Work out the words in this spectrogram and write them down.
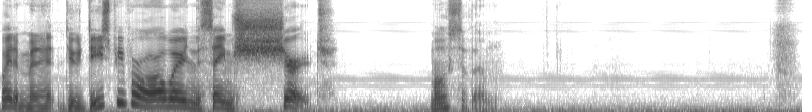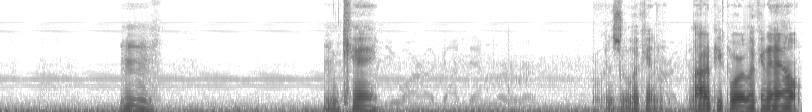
wait a minute, dude. These people are all wearing the same shirt. Most of them. Hmm. Okay. Everyone's looking. A lot of people are looking out.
